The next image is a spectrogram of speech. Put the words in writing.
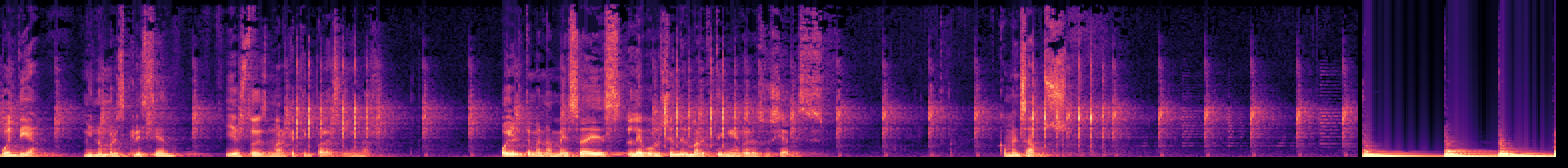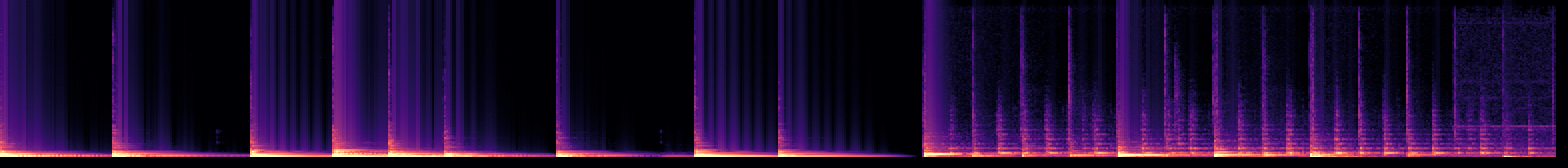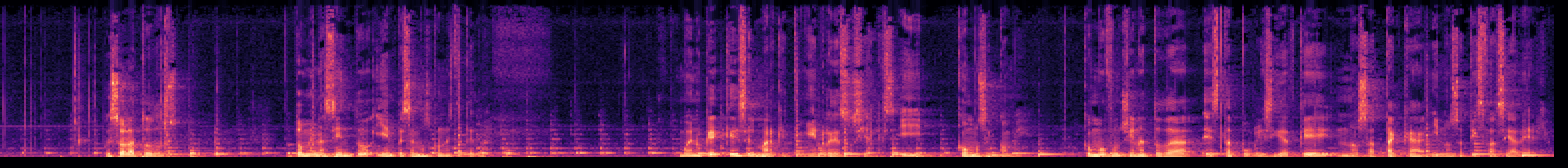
Buen día, mi nombre es Cristian y esto es Marketing para Desayunar. Hoy el tema en la mesa es la evolución del marketing en redes sociales. Comenzamos. Pues hola a todos. Tomen asiento y empecemos con este tema. Bueno, ¿qué, es el marketing en redes sociales y cómo se come? ¿Cómo funciona toda esta publicidad que nos ataca y nos satisface a diario?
